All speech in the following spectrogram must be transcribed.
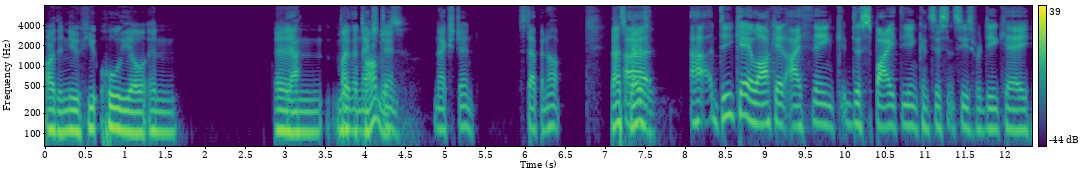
are the new Hu- Julio and and They're Michael the next Thomas. gen. Next gen, stepping up. That's Uh, crazy. Uh, DK Lockett, I think, despite the inconsistencies for DK,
